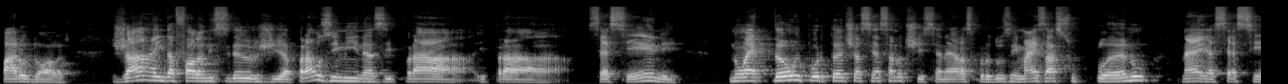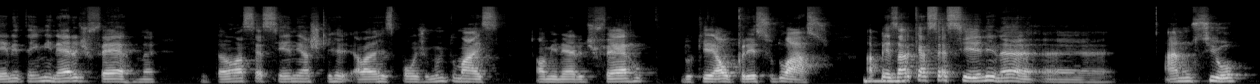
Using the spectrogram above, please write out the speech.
para o dólar. Já ainda falando em siderurgia, para os Minas e para e para CSN, não é tão importante assim essa notícia, né? Elas produzem mais aço plano, né? E a CSN tem minério de ferro, né? Então a CSN acho que ela responde muito mais ao minério de ferro do que ao preço do aço. Apesar que a CSN, né, é, anunciou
